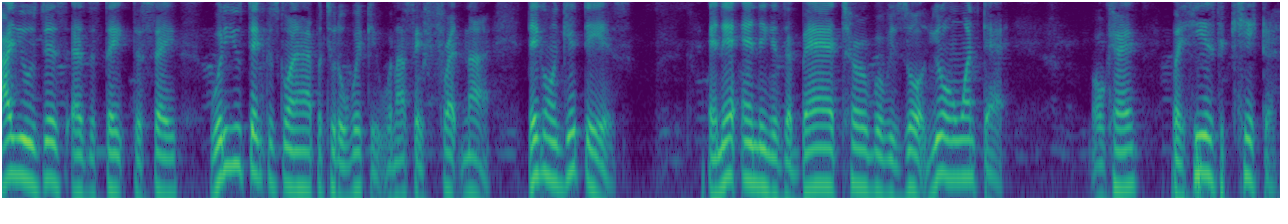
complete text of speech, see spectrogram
I use this as the state to say, what do you think is going to happen to the wicked when I say fret not? They're going to get theirs. And their ending is a bad, terrible result. You don't want that. Okay? But here's the kicker.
